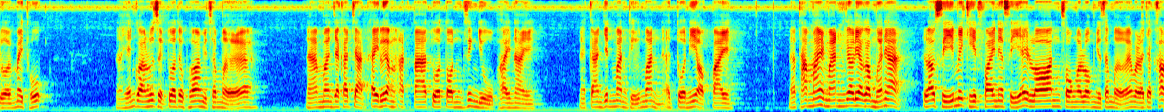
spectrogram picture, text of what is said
โดยไม่ทุกข์เห็นความรู้สึกตัวทั่วพร้อมอยู่เสมอ นะมันจะขจัดไอ้เรื่องอัตตาตัวตนซึ่งอยู่ภายในนะการยึดมั่นถือมั่นไอ้ตัวนี้ออกไปนะทำให้มันก็เรียกว่าเหมือนเนี่ยเราสีไม่ขีดไฟเนี่ยสีให้ร้อนทรงอารมณ์อยู่เสมอ เวลาจะเข้า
